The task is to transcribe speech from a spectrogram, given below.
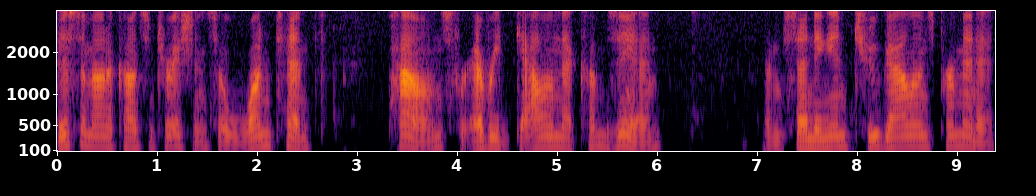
this amount of concentration, so one-tenth pounds for every gallon that comes in. I'm sending in two gallons per minute.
